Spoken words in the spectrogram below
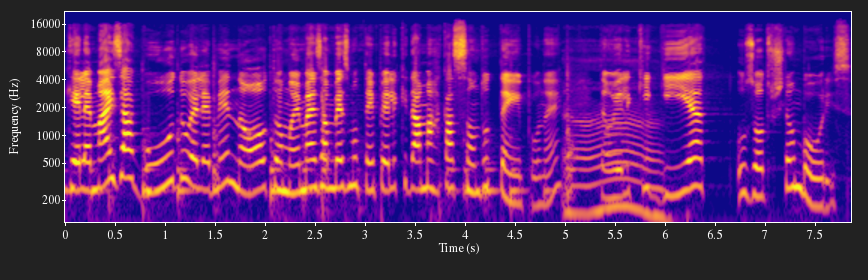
Que ele é mais agudo, ele é menor o tamanho, mas ao mesmo tempo ele que dá a marcação do tempo, né? Então ele que Ah. guia os outros tambores.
